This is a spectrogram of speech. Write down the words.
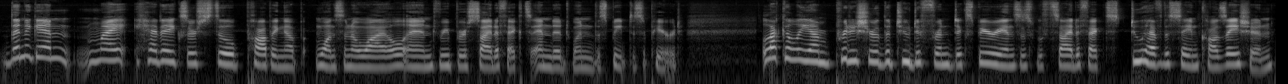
Then again, my headaches are still popping up once in a while, and Reaper's side effects ended when the speed disappeared. Luckily, I'm pretty sure the two different experiences with side effects do have the same causation,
